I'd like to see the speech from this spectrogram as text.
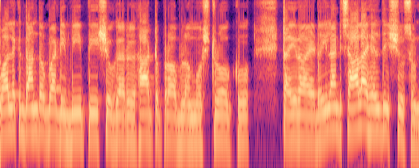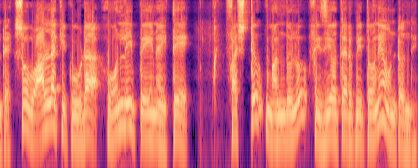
వాళ్ళకి దాంతోపాటు BP sugar heart problem stroke thyroid ఇలాంటి చాలా హెల్త్ ఇష్యూస్ ఉంటాయి. సో వాళ్ళకి కూడా ఓన్లీ పెయిన్ అయితే ఫస్ట్ మందులు ఫిజియోథెరపీతోనే ఉంటుంది.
